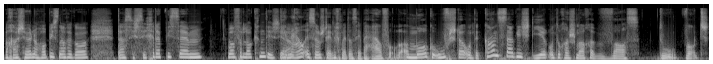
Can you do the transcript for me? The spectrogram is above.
man kann schöne Hobbys nachgehen. Das ist sicher etwas, ähm, was verlockend ist. Ja. Genau, so stelle ich mir das eben auch vor. Am Morgen aufstehen und den ganzen Tag ist dir und du kannst machen, was du willst.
